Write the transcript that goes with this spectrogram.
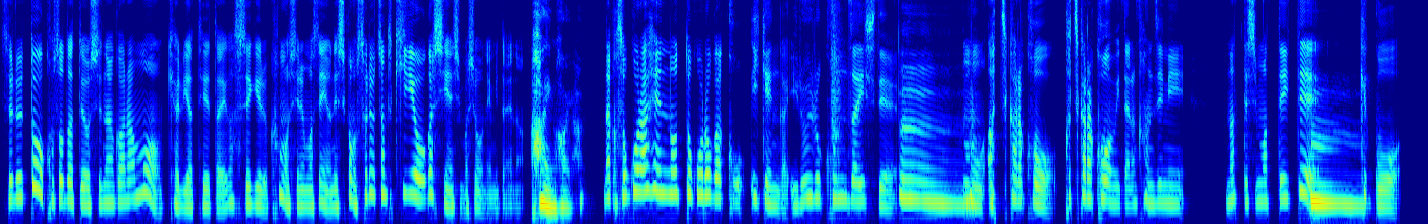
すると子育てをしながらもキャリア停滞が防げるかもしれませんよねしかもそれをちゃんと企業が支援しましょうねみたいなはいはいはい。なんかそこら辺のところがこう意見がいろいろ混在して、うんもうあっちからこうこっちからこうみたいな感じになってしまっていて、うん。結構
